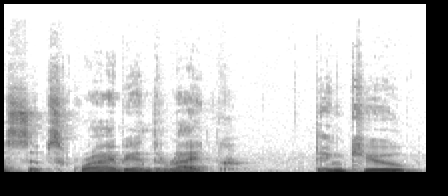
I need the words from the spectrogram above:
subscribe and like. Thank you.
